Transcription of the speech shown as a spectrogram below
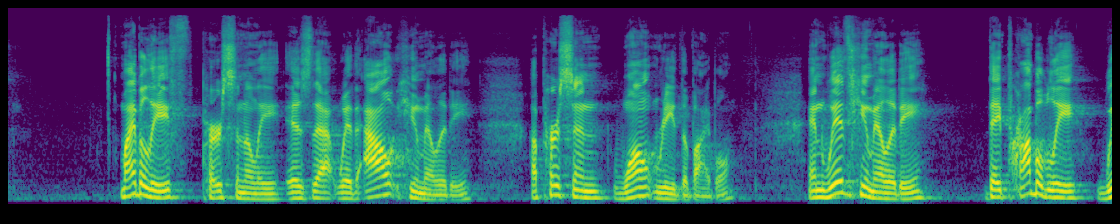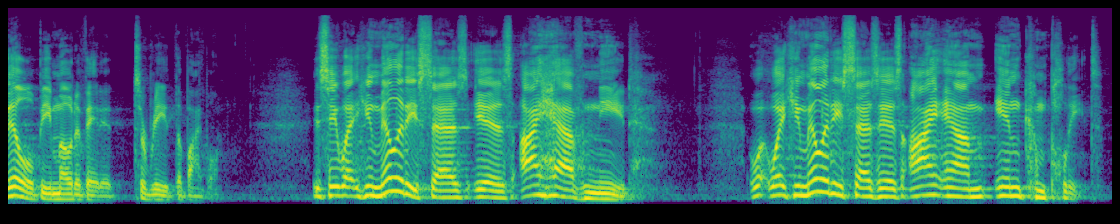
my belief personally is that without humility, a person won't read the Bible. And with humility, they probably will be motivated to read the Bible. You see, what humility says is, I have need. What humility says is, I am incomplete.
